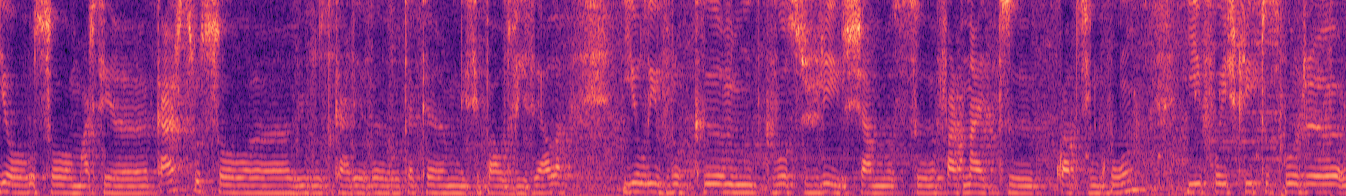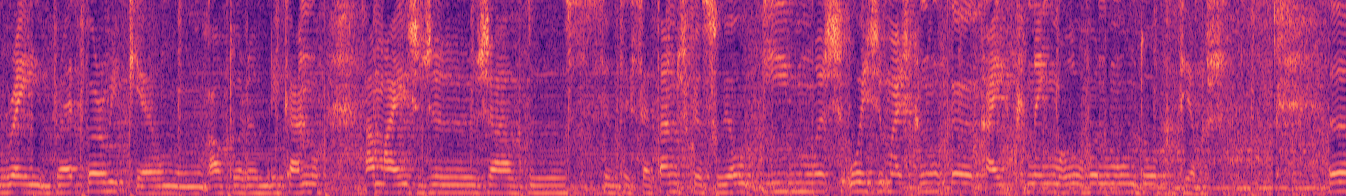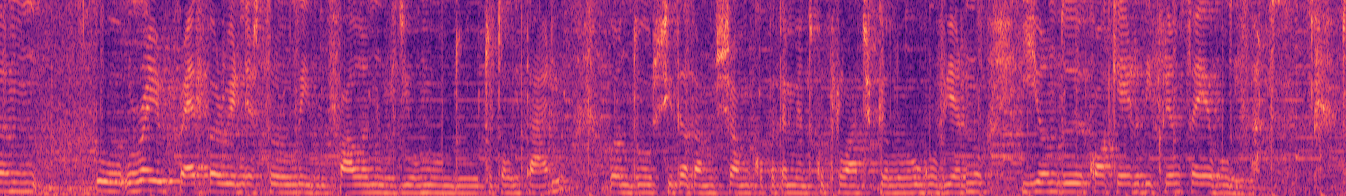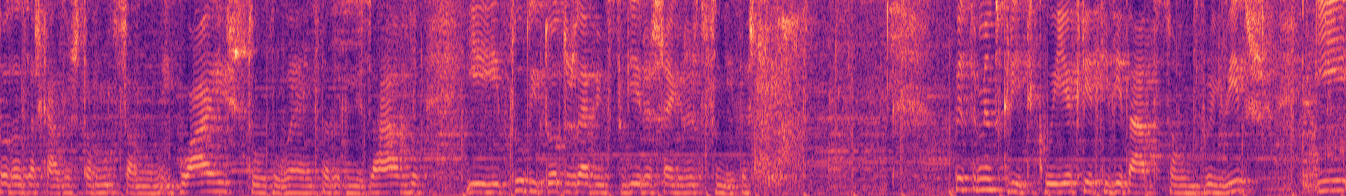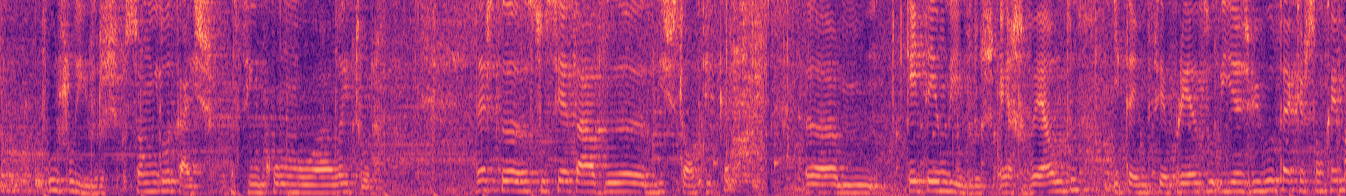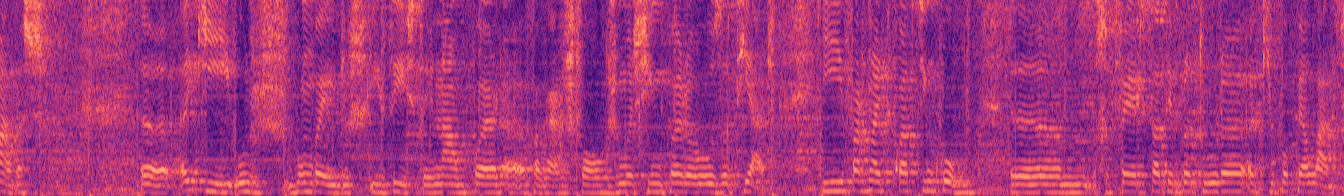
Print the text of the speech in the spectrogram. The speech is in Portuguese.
Eu sou Márcia Castro, sou a bibliotecária da Biblioteca Municipal de Vizela e o livro que, que vou sugerir chama-se Fahrenheit 451 e foi escrito por eh, Ray Bradbury, que é um autor americano há mais de, já de 67 anos, penso eu, e, mas hoje mais que nunca cai que nem uma luva no mundo que temos. Um, o Ray Bradbury, neste livro, fala-nos de um mundo totalitário, onde os cidadãos são completamente controlados pelo governo e onde qualquer diferença é abolida. Todas as casas estão, são iguais, tudo é padronizado e tudo e todos devem seguir as regras definidas. O pensamento crítico e a criatividade são proibidos e os livros são ilegais, assim como a leitura. Desta sociedade distópica, um, quem tem livros é rebelde e tem de ser preso, e as bibliotecas são queimadas. Uh, aqui os bombeiros existem não para apagar os fogos, mas sim para os atear. E Fahrenheit 451 uh, refere-se à temperatura a que o papel arde.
